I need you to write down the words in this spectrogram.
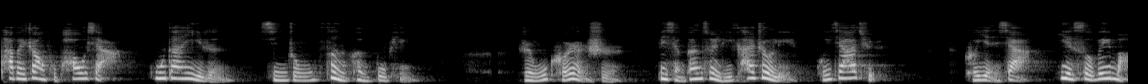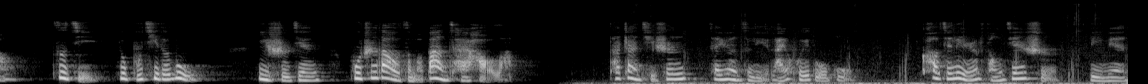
她被丈夫抛下，孤单一人，心中愤恨不平。忍无可忍时，便想干脆离开这里回家去。可眼下夜色微茫，自己又不记得路。一时间不知道怎么办才好了。他站起身，在院子里来回踱步。靠近丽人房间时，里面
